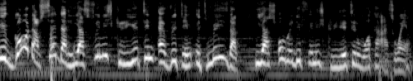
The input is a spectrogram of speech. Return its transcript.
if God have said that He has finished creating everything, it means that He has already finished creating water as well.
